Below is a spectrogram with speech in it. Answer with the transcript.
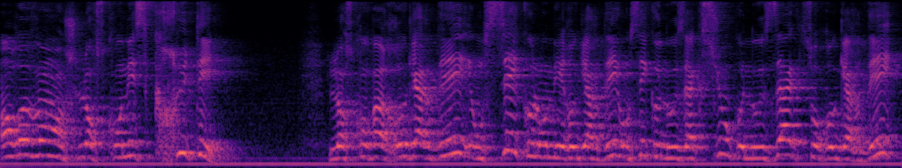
En revanche, lorsqu'on est scruté, lorsqu'on va regarder, on sait que l'on est regardé, on sait que nos actions, que nos actes sont regardés,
